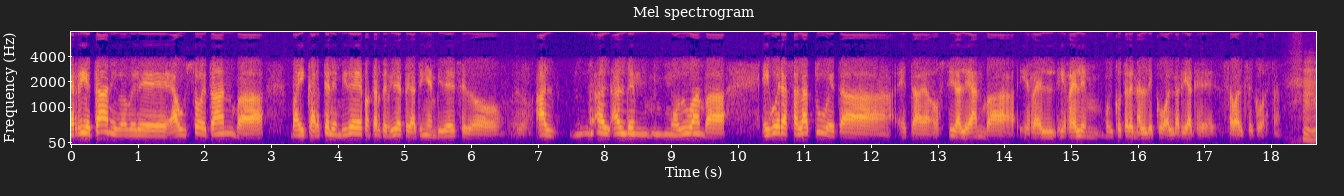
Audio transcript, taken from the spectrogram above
herrietan edo bere auzoetan ba, bai kartelen bide, pankarten bide, pegatinen bidez edo, edo al, al, alden moduan ba, egoera salatu eta eta ostiralean ba, Israel, Israelen boikotaren aldeko aldarriak e, zabaltzeko aztan. Hmm.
